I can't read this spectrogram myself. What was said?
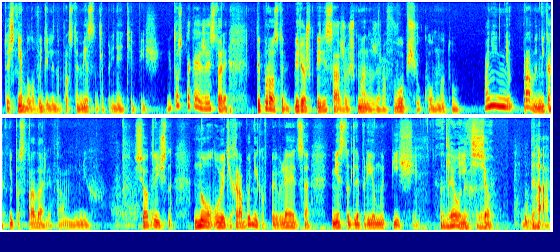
То есть не было выделено просто место для принятия пищи. И тоже такая же история. Ты просто берешь, пересаживаешь менеджеров в общую комнату. Они, правда, никак не пострадали. Там у них все отлично. Но у этих работников появляется место для приема пищи. Для отдыха. И все. Да. да.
